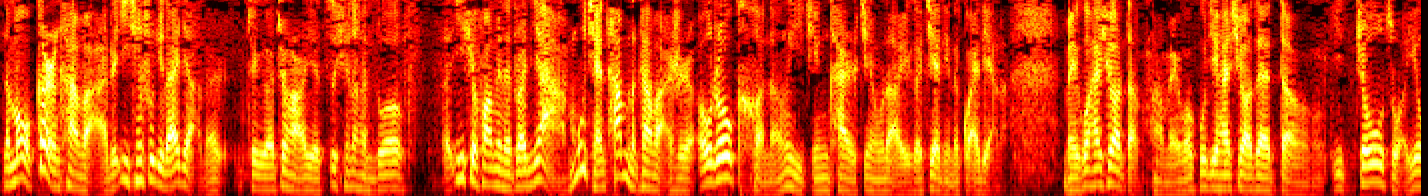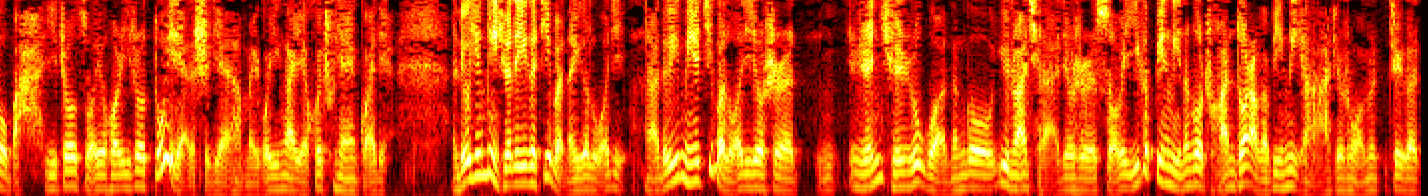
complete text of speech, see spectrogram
那么我个人看法，这疫情数据来讲呢，这个正好也咨询了很多呃医学方面的专家啊，目前他们的看法是，欧洲可能已经开始进入到一个见顶的拐点了，美国还需要等啊，美国估计还需要再等一周左右吧，一周左右或者一周多一点的时间啊，美国应该也会出现一个拐点。流行病学的一个基本的一个逻辑啊，流行病学基本逻辑就是，人群如果能够运转起来，就是所谓一个病例能够传多少个病例啊，就是我们这个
